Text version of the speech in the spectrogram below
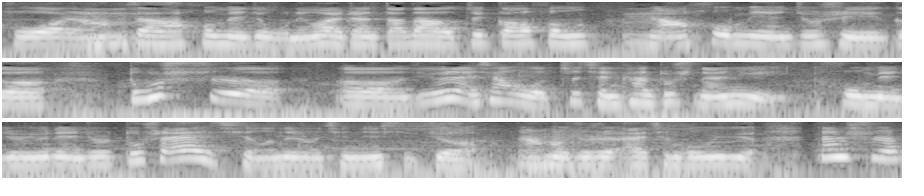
撮，然后再到后面就《武林外传》达到最高峰，然后后面就是一个都市，呃，有点像我之前看《都市男女》，后面就是有点就是都市爱情的那种情景喜剧了。然后就是《爱情公寓》，但是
